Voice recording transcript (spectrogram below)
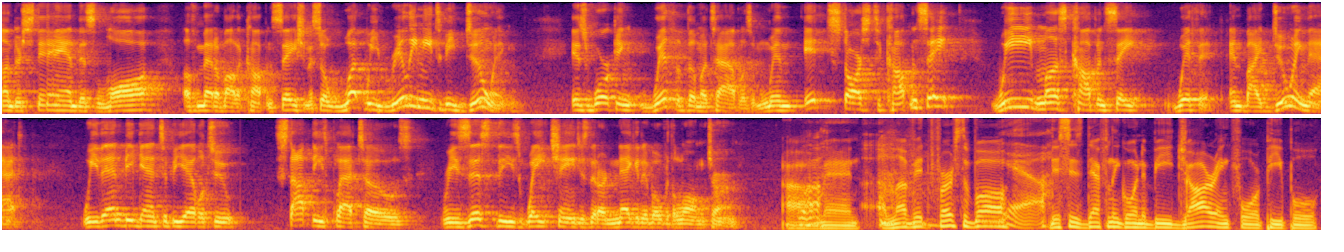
understand this law of metabolic compensation. And so, what we really need to be doing is working with the metabolism. When it starts to compensate, we must compensate with it. And by doing that, we then begin to be able to stop these plateaus, resist these weight changes that are negative over the long term. Oh man, I love it. First of all, yeah. this is definitely going to be jarring for people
